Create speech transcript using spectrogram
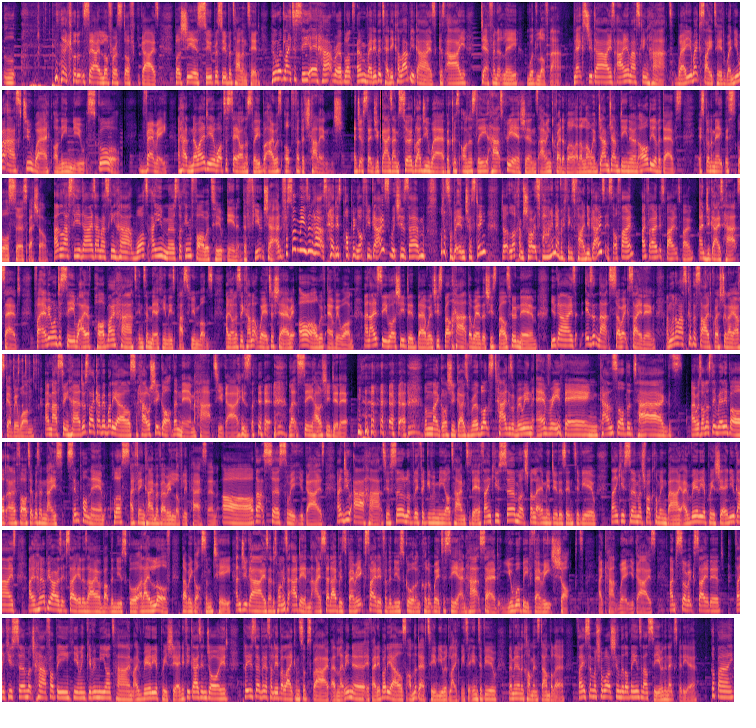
I couldn't say I love her stuff, you guys, but she is super, super talented. Who would like to see a Harht Roblox and Ready the Teddy collab, you guys? Because I definitely would love that. Next, you guys, I am asking Harht, were you excited when you were asked to work on the new school? Very. I had no idea what to say, honestly, but I was up for the challenge. I just said, you guys, I'm so glad you were because honestly, Harht's creations are incredible and along with Jam Jam Dino and all the other devs, it's going to make this score so special. And lastly, you guys, I'm asking Harht, what are you most looking forward to in the future? And for some reason, Harht's head is popping off, you guys, which is um, a little bit interesting. Don't look, I'm sure it's fine. Everything's fine, you guys. It's all fine. I find it's fine, it's fine. And you guys, Harht said, for everyone to see what I have poured my heart into making these past few months, I honestly cannot wait to share it all with everyone. And I see what she did there when she spelled hat the way that she spells her name. You guys, isn't that so exciting? I'm going to ask her the side question I ask everyone. I'm asking her, just like everybody else, how she got the name Harht, you guys. Let's see how she did it. oh my gosh, you guys, Roblox tags ruin everything. Cancel the tags. I was honestly really bored and I thought it was a nice, simple name. Plus, I think I'm a very lovely person. Oh, that's so sweet, you guys. And you are Hearts. You're so lovely for giving me your time today. Thank you so much for letting me do this interview. Thank you so much for coming by. I really appreciate it. And you guys, I hope you are as excited as I am about the new score. And I love that we got some tea. And you guys, I just wanted to add in that I said I was very excited for the new school and couldn't wait to see it. And Harht said, you will be very shocked. I can't wait, you guys. I'm so excited. Thank you so much, Harht, for being here and giving me your time. I really appreciate it. And if you guys enjoyed, please don't forget to leave a like and subscribe and let me know if anybody else on the dev team you would like me to interview. Let me know in the comments down below. Thanks so much for watching, Little Beans, and I'll see you in the next video. Goodbye.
